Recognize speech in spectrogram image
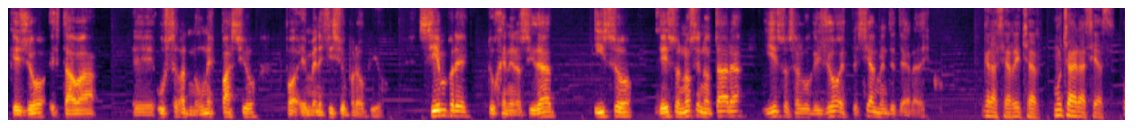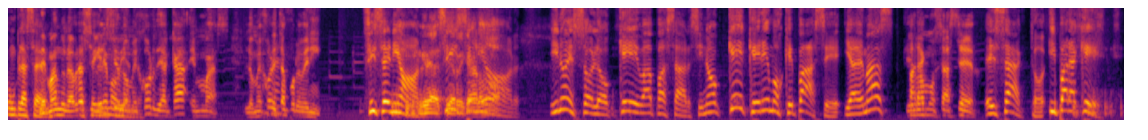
que yo estaba eh, usando un espacio en beneficio propio. Siempre tu generosidad hizo que eso no se notara y eso es algo que yo especialmente te agradezco. Gracias, Richard. Muchas gracias. Un placer. Le mando un Nos abrazo y le seguiremos deseo lo mejor de acá en más. Lo mejor está por venir. Sí, señor. Gracias, sí, Ricardo. señor. Y no es solo qué va a pasar, sino qué queremos que pase. Y además, ¿Qué vamos a hacer? Exacto. ¿Y para qué?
